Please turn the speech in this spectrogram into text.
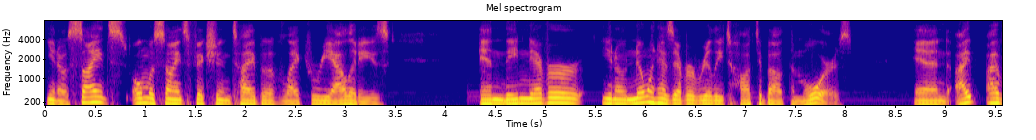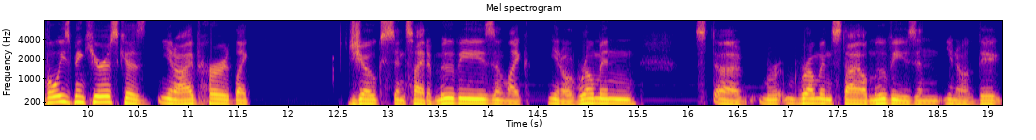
you know, science, almost science fiction type of like realities. And they never, you know, no one has ever really talked about the Moors. And I, I've always been curious because, you know, I've heard like jokes inside of movies and like you know roman uh, roman style movies and you know they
